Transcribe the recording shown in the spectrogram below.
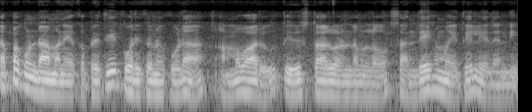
తప్పకుండా మన యొక్క ప్రతి కోరికను కూడా అమ్మవారు తీరుస్తారు అనడంలో సందేహం అయితే లేదండి.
